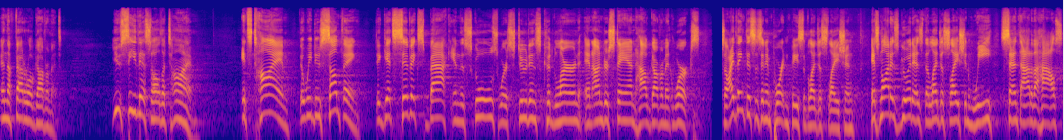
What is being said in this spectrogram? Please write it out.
and the federal government? You see this all the time. It's time that we do something to get civics back in the schools where students could learn and understand how government works. So I think this is an important piece of legislation. It's not as good as the legislation we sent out of the House.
